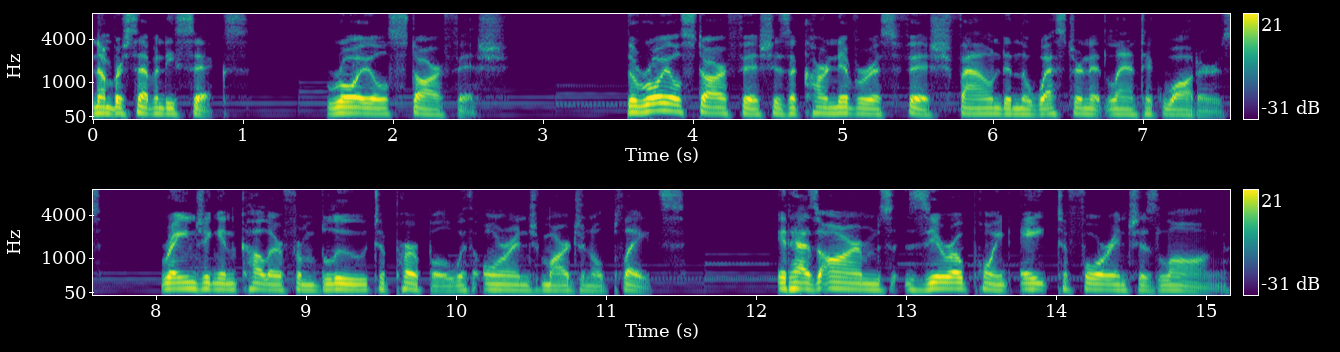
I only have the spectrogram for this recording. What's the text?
Number 76. Royal starfish. The royal starfish is a carnivorous fish found in the western Atlantic waters, ranging in color from blue to purple with orange marginal plates. It has arms 0.8 to 4 inches long,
